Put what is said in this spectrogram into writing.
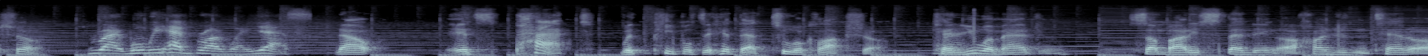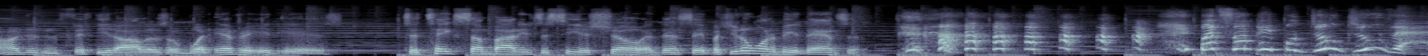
show. Right, when we had Broadway, yes. Now, it's packed with people to hit that two o'clock show. Can right. you imagine somebody spending 110 or 150 dollars or whatever it is to take somebody to see a show and then say, but you don't want to be a dancer. but some people do do that.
